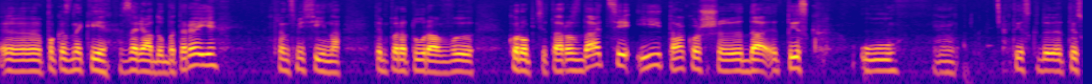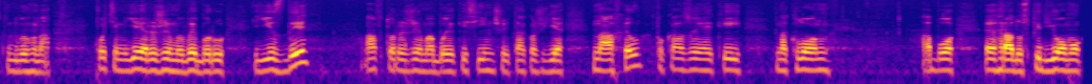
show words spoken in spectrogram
е, показники заряду батареї, трансмісійна температура в коробці та роздатці, і також е, тиск у тиск, тиск двигуна. Потім є режими вибору їзди, авторежим або якийсь інший. Також є нахил, показує який наклон або е, градус підйому.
